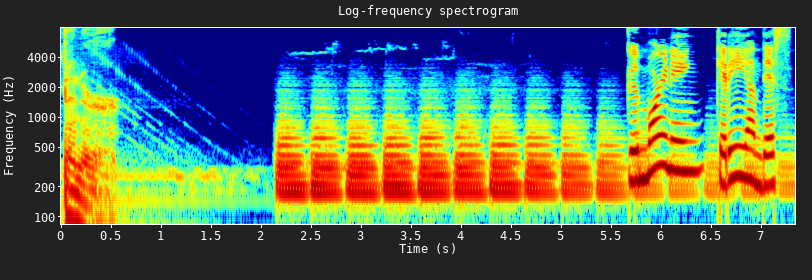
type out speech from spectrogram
Spinner. Good morning! ケリーアンです。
